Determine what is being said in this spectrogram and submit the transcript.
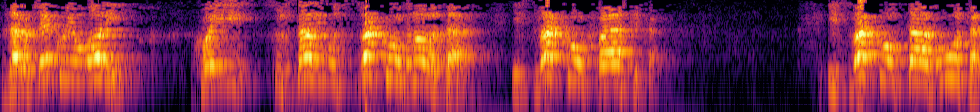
zar očekuju oni koji su stali uz svakog novotara i svakog fasika i svakog taguta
